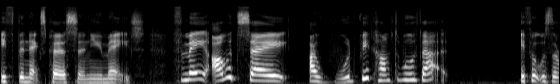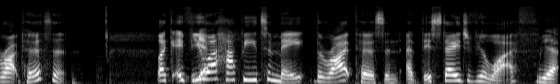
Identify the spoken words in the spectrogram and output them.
If the next person you meet, for me, I would say I would be comfortable with that if it was the right person. Like if you Yeah. are happy to meet the right person at this stage of your life, Yeah.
